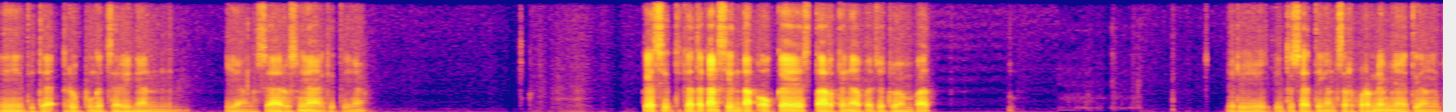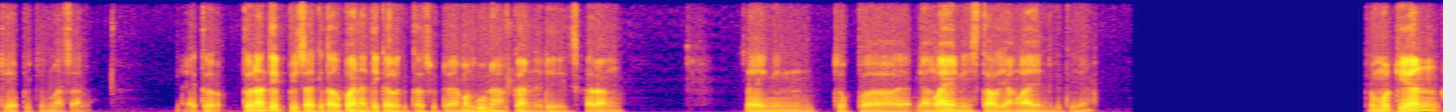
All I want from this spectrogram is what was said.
ini tidak terhubung ke jaringan yang seharusnya gitu ya Oke, dikatakan sintak oke, okay, starting Apache 24. Jadi itu settingan server name-nya itu yang dia bikin masalah. Nah, itu itu nanti bisa kita ubah nanti kalau kita sudah menggunakan. Jadi sekarang saya ingin coba yang lain, install yang lain gitu ya. Kemudian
